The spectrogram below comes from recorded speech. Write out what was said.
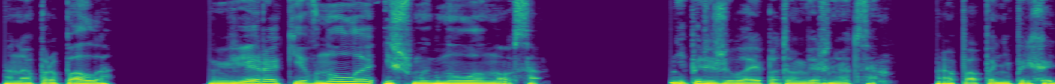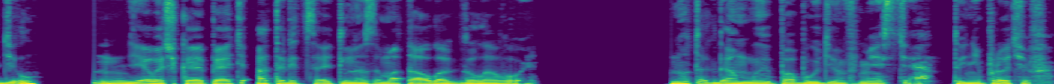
Она пропала?» Вера кивнула и шмыгнула носом. «Не переживай, потом вернется. А папа не приходил? Девочка опять отрицательно замотала головой. Ну тогда мы побудем вместе. Ты не против?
